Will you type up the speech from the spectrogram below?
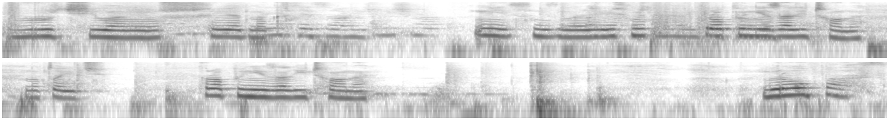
wróciłem już jednak. Nic nie znaleźliśmy. Nic nie znaleźliśmy. Tropy niezaliczone. No to idź. Tropy niezaliczone. Brawl Pass.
